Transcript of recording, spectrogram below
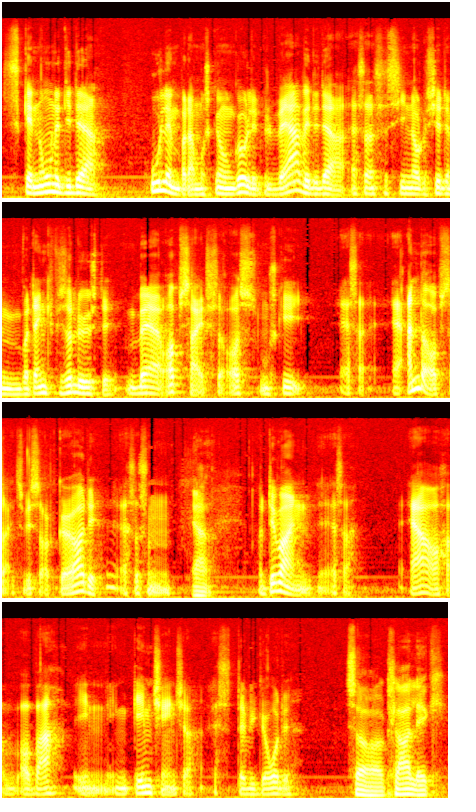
skal nogle af de der ulemper, der måske undgåeligt vil være ved det der, altså så sige, når du siger dem, hvordan kan vi så løse det? Hvad er upsides så også måske, altså er andre upsides ved så at gøre det? Altså sådan, Ja. og det var en, altså, er og, og var en, en game changer, altså, da vi gjorde det. Så klarlæg.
